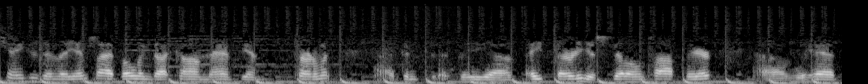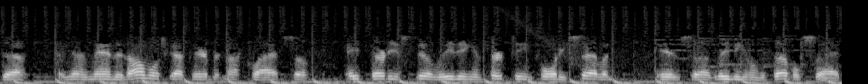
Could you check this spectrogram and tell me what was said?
changes in the InsideBowling.com Nantian tournament. Uh, the uh, 830 is still on top there. Uh, we had uh, a young man that almost got there, but not quite. So 830 is still leading, and 1347 is uh, leading on the double side.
